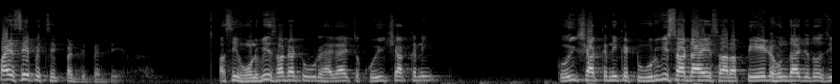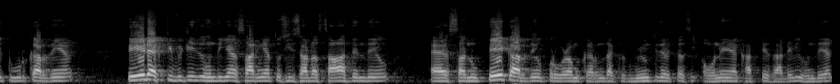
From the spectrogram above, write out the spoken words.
ਪੈਸੇ ਪਿੱਛੇ ਭੱਜਦੇ ਫਿਰਦੇ ਆ ਅਸੀਂ ਹੁਣ ਵੀ ਸਾਡਾ ਟੂਰ ਹੈਗਾ, ਇਹ 'ਚ ਕੋਈ ਸ਼ੱਕ ਨਹੀਂ। ਕੋਈ ਸ਼ੱਕ ਨਹੀਂ ਕਿ ਟੂਰ ਵੀ ਸਾਡਾ, ਇਹ ਸਾਰਾ ਪੇਡ ਹੁੰਦਾ ਜਦੋਂ ਅਸੀਂ ਟੂਰ ਕਰਦੇ ਆ ਪੇਡ ਐਕਟੀਵਿਟੀਜ਼ ਹੁੰਦੀਆਂ ਸਾਰੀਆਂ, ਤੁਸੀਂ ਸਾਡਾ ਸਾਥ ਦਿੰਦੇ ਹੋ। ਐ ਸਾਨੂੰ ਪੇ ਕਰਦੇ ਹੋ ਪ੍ਰੋਗਰਾਮ ਕਰਨ ਦਾ ਕਮਿਊਨਿਟੀ ਦੇ ਵਿੱਚ ਅਸੀਂ ਆਉਨੇ ਆ ਖਰਚੇ ਸਾਡੇ ਵੀ ਹੁੰਦੇ ਆ।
